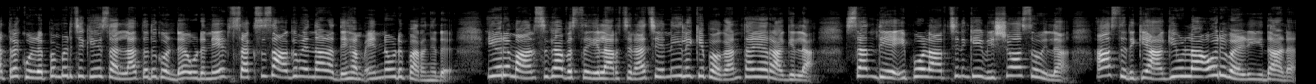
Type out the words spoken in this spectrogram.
അത്ര കുഴപ്പം പിടിച്ച കേസ് അല്ലാത്തത് കൊണ്ട് ഉടനെ സക്സസ് ആകുമെന്നാണ് അദ്ദേഹം എന്നോട് പറഞ്ഞത്. ഈ ഒരു മാനസികാവസ്ഥയിൽ അർച്ചന ചെന്നൈയിലേക്ക് പോകാൻ തയ്യാറാകില്ല. സന്ധ്യയെ ഇപ്പോൾ അർച്ചനയ്ക്ക് വിശ്വാസവുമില്ല. ആ സ്ഥിതിക്ക് ആകെയുള്ള ഒരു വഴി ഇതാണ്.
